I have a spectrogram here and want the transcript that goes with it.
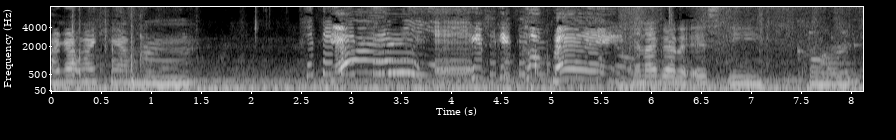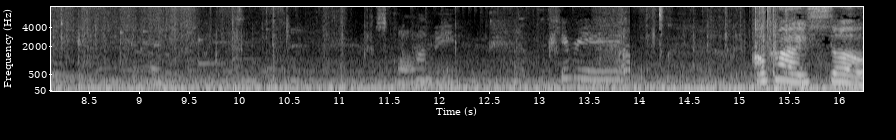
I got my camera. Yay! Hip hip hooray! And I got an SD card. Period. Okay, so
